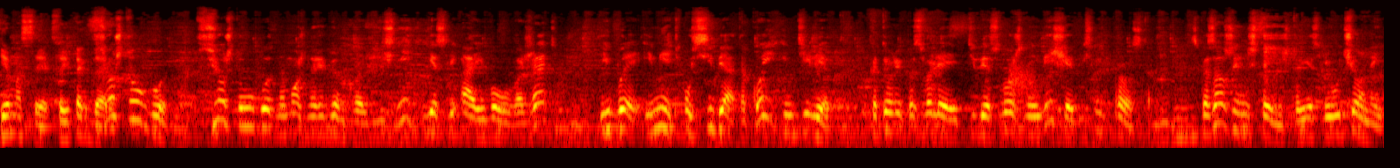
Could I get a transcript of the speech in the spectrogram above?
тема секса и так далее. Все, что угодно. Все, что угодно можно ребенку объяснить, если А, его уважать, и Б, иметь у себя такой интеллект, который позволяет тебе сложные вещи объяснить просто. Сказал же Эйнштейн, что если ученый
